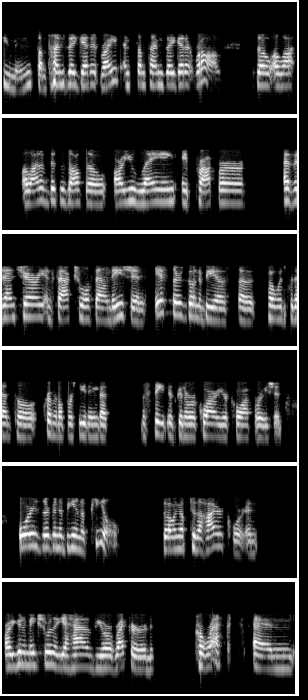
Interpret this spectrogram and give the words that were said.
humans, sometimes they get it right and sometimes they get it wrong. So a lot a lot of this is also are you laying a proper evidentiary and factual foundation if there's going to be a, a coincidental criminal proceeding that the state is going to require your cooperation or is there going to be an appeal going up to the higher court and are you going to make sure that you have your record correct and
